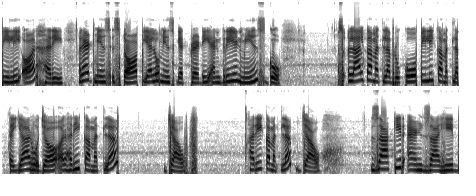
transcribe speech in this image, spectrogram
पीली और हरी। Red means stop yellow means get ready and green means go लाल का मतलब रुको, पीली का मतलब तैयार हो जाओ और हरी का मतलब जाओ। हरी का मतलब जाओ। Zakir and Zahid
